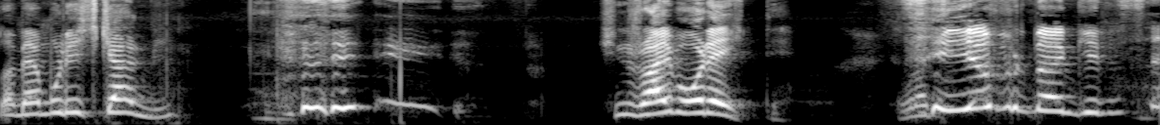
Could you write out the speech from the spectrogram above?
Ulan ben buraya hiç gelmeyeyim. Şimdi Rahibe oraya gitti. ya buradan gelirse?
